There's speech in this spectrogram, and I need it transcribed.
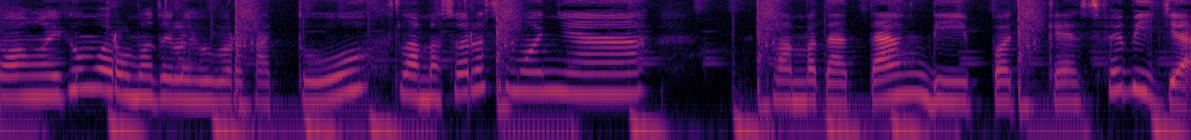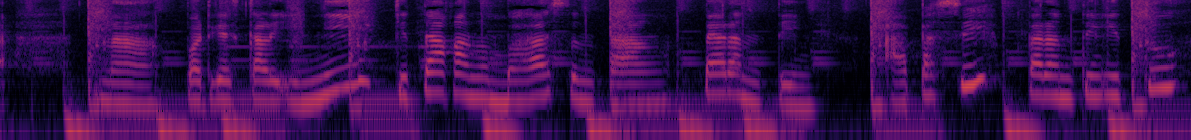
Assalamualaikum warahmatullahi wabarakatuh. Selamat sore semuanya. Selamat datang di podcast Febija. Nah, podcast kali ini kita akan membahas tentang parenting. Apa sih parenting itu?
